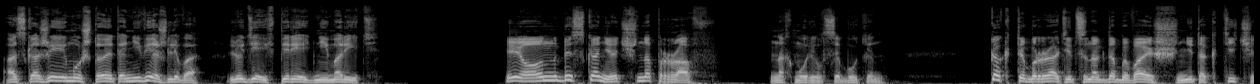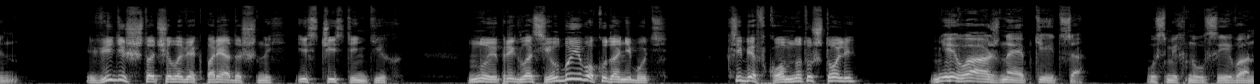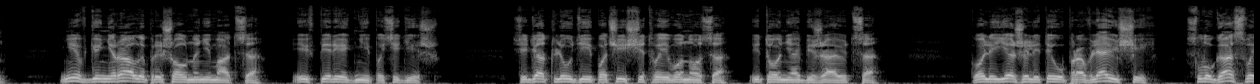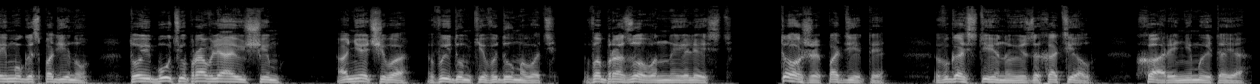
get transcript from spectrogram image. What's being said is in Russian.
а скажи ему, что это невежливо людей в передней морить. И он бесконечно прав, нахмурился Бутин. Как ты, братец, иногда бываешь нетактичен. Видишь, что человек порядочный, из чистеньких. Ну и пригласил бы его куда-нибудь. К себе в комнату, что ли? Неважная птица, усмехнулся Иван. Не в генералы пришел наниматься, и в передней посидишь. Сидят люди и почище твоего носа, и то не обижаются. Коли ежели ты управляющий, слуга своему господину, то и будь управляющим, а нечего выдумки выдумывать, в образованные лезть. Тоже, поди ты, в гостиную захотел, харя немытая.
